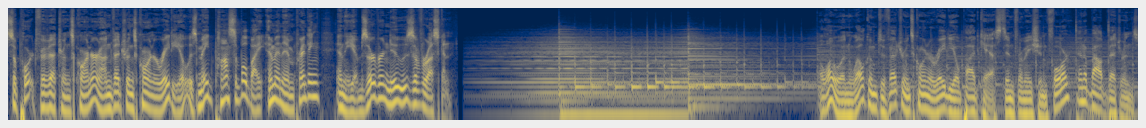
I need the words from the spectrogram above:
Support for Veterans Corner on Veterans Corner Radio is made possible by M&M Printing and the Observer News of Ruskin. Hello and welcome to Veterans Corner Radio podcast, information for and about veterans.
